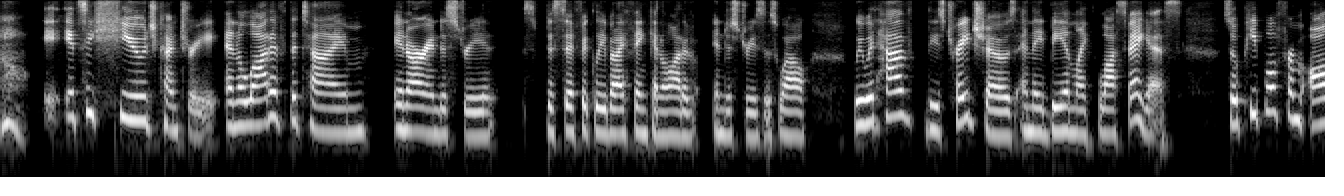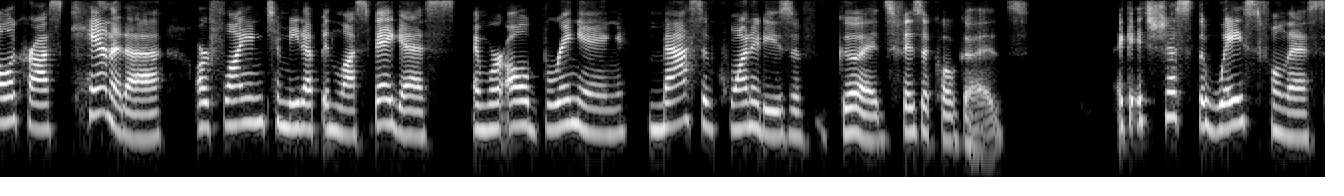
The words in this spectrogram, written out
it's a huge country. And a lot of the time in our industry specifically, but I think in a lot of industries as well, we would have these trade shows and they'd be in like Las Vegas. So people from all across Canada are flying to meet up in Las Vegas and we're all bringing massive quantities of goods, physical goods. Like it's just the wastefulness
